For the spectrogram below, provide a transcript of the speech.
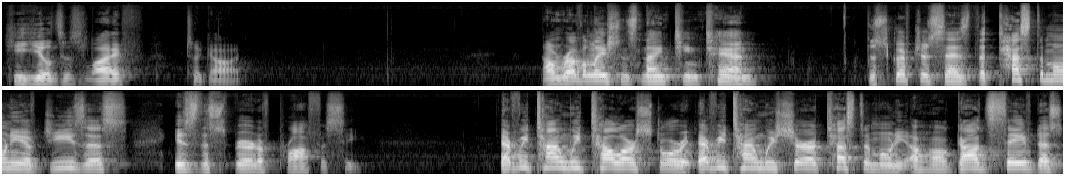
he yields his life to God. Now, in Revelations 19:10, the scripture says the testimony of Jesus is the spirit of prophecy. Every time we tell our story, every time we share a testimony of how God saved us,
